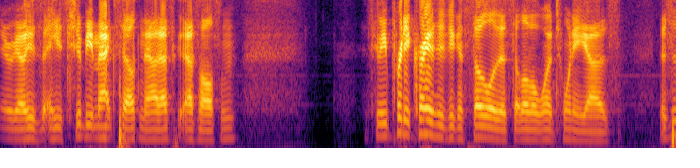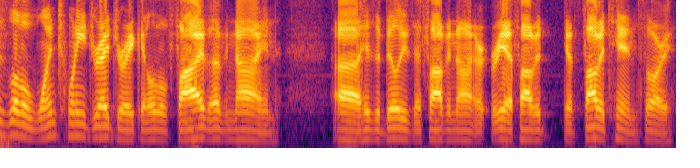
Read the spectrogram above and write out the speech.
There we go. He's, he should be max health now. That's, that's awesome. It's going to be pretty crazy if you can solo this at level 120, guys. This is level 120 Dread Drake at level 5 of 9. Uh, his abilities at 5 and 9. Or, or yeah, 5 of, yeah, 5 of 10, sorry.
